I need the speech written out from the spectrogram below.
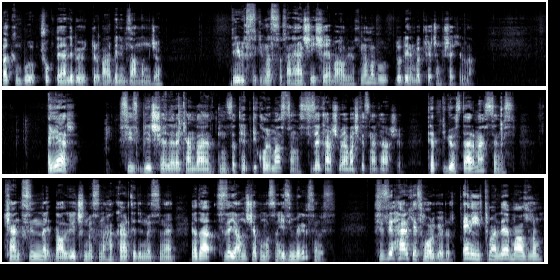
Bakın bu çok değerli bir öğüttür benim zannımca. Diyebilirsiniz ki nasıl sen her şeyi şeye bağlıyorsun ama bu da benim bakış açım bu şekilde. Eğer siz bir şeylere kendi hayatınızda tepki koymazsanız size karşı veya başkasına karşı tepki göstermezseniz kendisininle dalga geçilmesine, hakaret edilmesine ya da size yanlış yapılmasına izin verirseniz sizi herkes hor görür. En iyi ihtimalle mazlum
